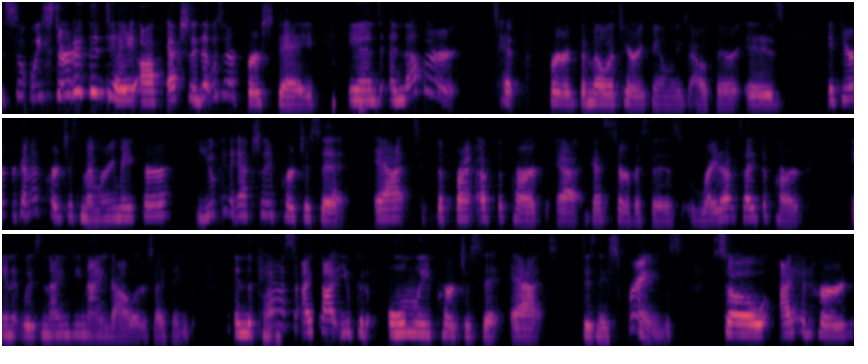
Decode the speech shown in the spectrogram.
so we started the day off. Actually, that was our first day. And another tip for the military families out there is if you're going to purchase Memory Maker, you can actually purchase it at the front of the park at guest services right outside the park. And it was $99, I think. In the past, wow. I thought you could only purchase it at Disney Springs. So I had heard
